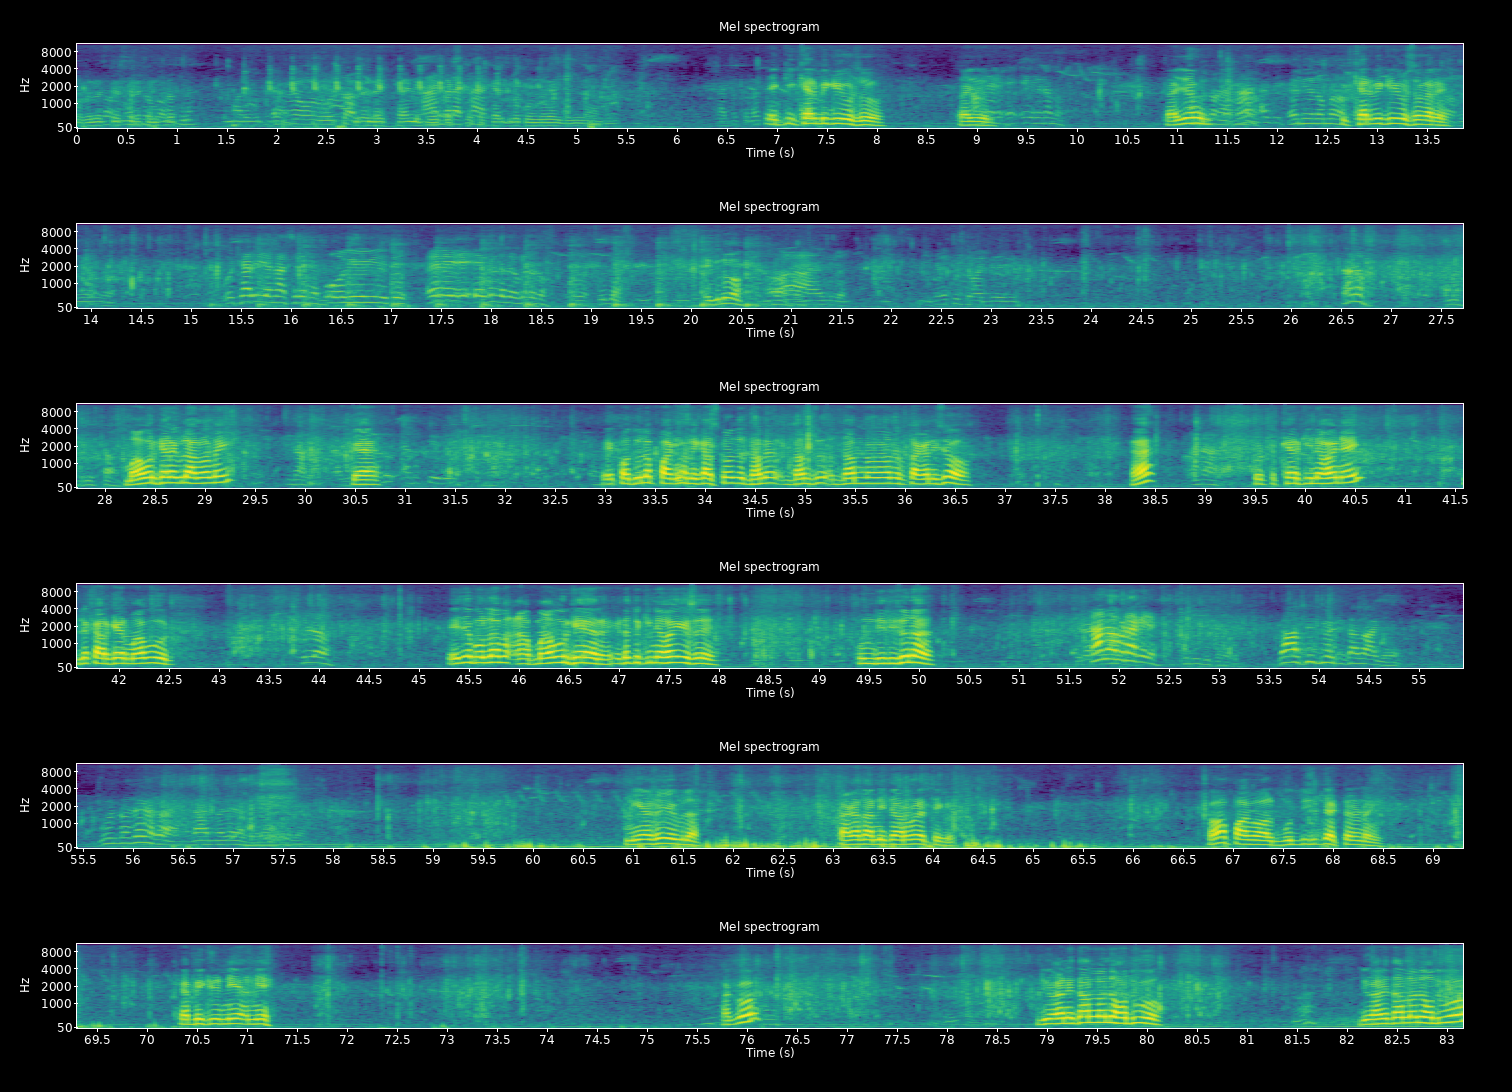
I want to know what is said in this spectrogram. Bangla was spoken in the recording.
ভালো তাহলে কিলে এ কি খের বিক্রি করছ? তাইজুল। তাইজুল? কি খের বিক্রি করছ কারে? এগুলো? মাওর খের এগুলো আনা নাই? কে? এ কতগুলো পাগলামি কাজ করো ধানে ধান ধান দানার টাকা নিছো? হ্যাঁ? তোর তো খের কিনা হয় নাই? বলে কার খের? মাবুর এই যে বললাম মামুর খের এটা তো কিনা হয়ে গেছে। কুম দিয়ে দিছো না? নিয়ে আসো এগুলা। টাকা তার নিতে পারব এর থেকে। সব পাগল বুদ্ধি শুদ্ধ একটারও নাই। ক্যাব বিক্রি নিয়ে নিয়ে। আগো দুখানি দান লনে হদুও। দুখানি দান লনে হদুও।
